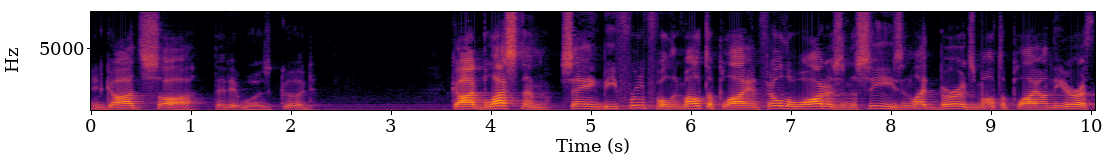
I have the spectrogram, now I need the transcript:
And God saw that it was good. God blessed them, saying, Be fruitful and multiply, and fill the waters and the seas, and let birds multiply on the earth.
